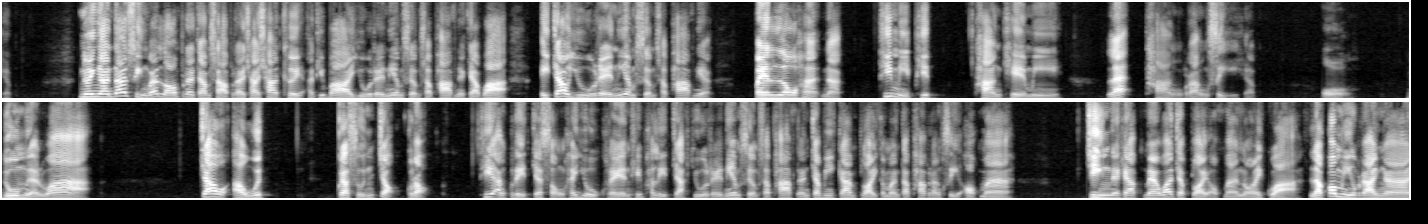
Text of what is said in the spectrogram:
ครับ หน่วยงานด้านสิ่งแวดล้อมประจำสหประชาชาติเคยอธิบายยูเรเนียมเสื่อมสภาพนะครับว่าไอ้เจ้ายูเรเนียมเสื่อมสภาพเนี่ยเป็นโลหะหนักที่มีพิษทางเคมี และทางรังสีครับ โอ้ดูเหมือนว่า เจ้าอาวุธ กระสุนเจาะเกราะ ที่อังกฤษจะส่งให้ยูเครนที่ผลิตจากยูเรเนียมเสื่อมสภาพนั้นจะมีการปล่อยกัมมันตภาพรังสีออกมา จริงนะครับ แม้ว่าจะปล่อยออกมาน้อยกว่า แล้วก็มีรายงาน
